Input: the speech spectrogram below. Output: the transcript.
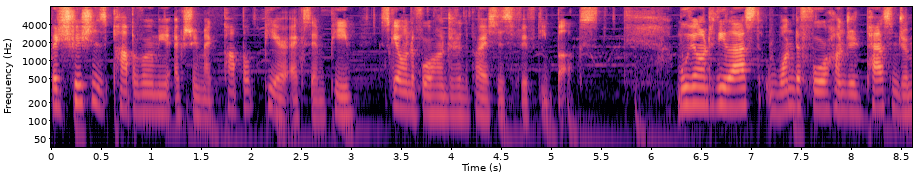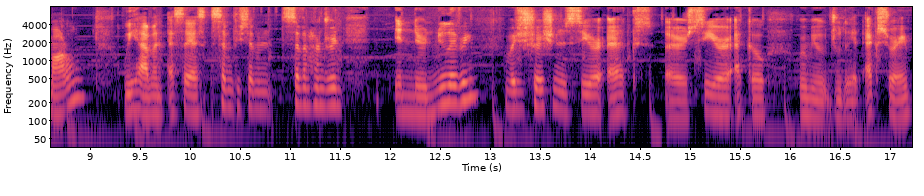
Registration is Papa Romeo X-Ray Mike Papa PRXMP. Scale 1 to 400 and the price is 50 bucks. Moving on to the last 1 to 400 passenger model, we have an SAS 737 700 in their new livery. Registration is Sierra X or Sierra Echo Romeo Juliet X-Ray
